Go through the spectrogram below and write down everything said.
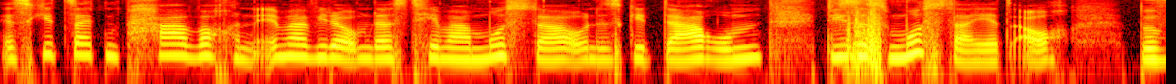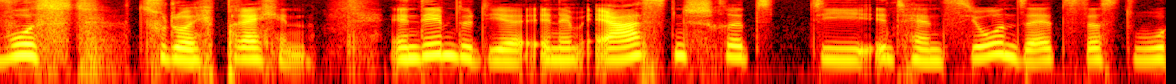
Es geht seit ein paar Wochen immer wieder um das Thema Muster und es geht darum, dieses Muster jetzt auch bewusst zu durchbrechen, indem du dir in dem ersten Schritt die Intention setzt, dass du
